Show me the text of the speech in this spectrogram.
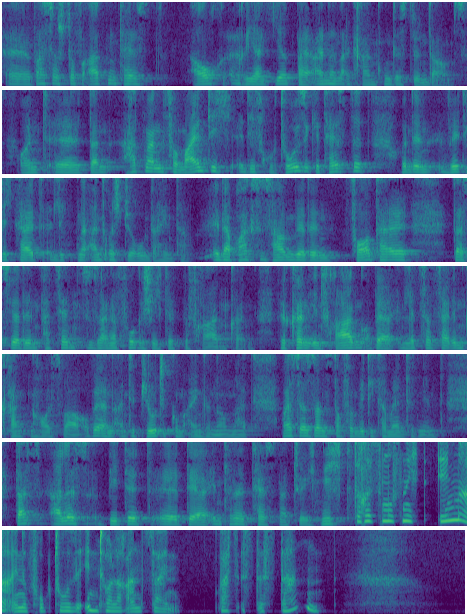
äh, Wasserstoffatemtest auch reagiert bei anderen Erkrankungen des Dünndarms. Und äh, dann hat man vermeintlich die Fructose getestet und in Wirklichkeit liegt eine andere Störung dahinter. In der Praxis haben wir den Vorteil, dass wir den Patienten zu seiner Vorgeschichte befragen können. Wir können ihn fragen, ob er in letzter Zeit im Krankenhaus war, ob er ein Antibiotikum eingenommen hat, was er sonst noch für Medikamente nimmt. Das alles bietet äh, der Internettest natürlich nicht. Doch es muss nicht immer eine Fructoseintoleranz sein. Was ist es dann?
